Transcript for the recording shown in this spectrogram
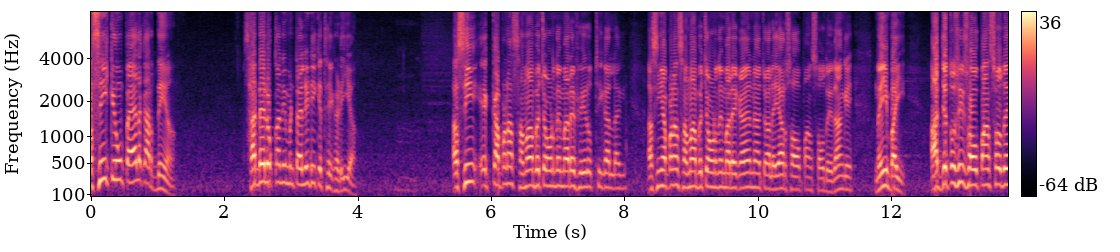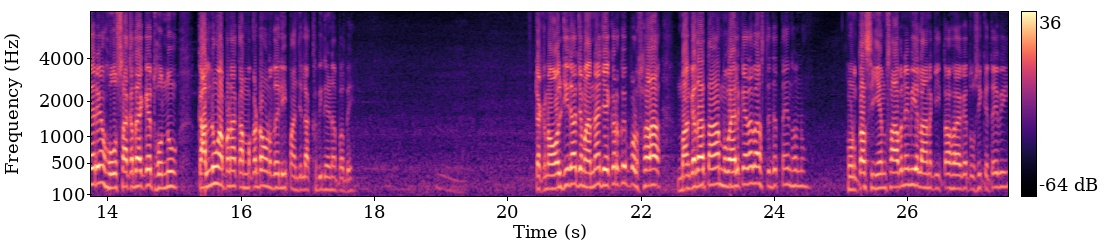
ਅਸੀਂ ਕਿਉਂ ਪਹਿਲ ਕਰਦੇ ਆ ਸਾਡੇ ਲੋਕਾਂ ਦੀ ਮੈਂਟੈਲਿਟੀ ਕਿੱਥੇ ਖੜੀ ਆ? ਅਸੀਂ ਇੱਕ ਆਪਣਾ ਸਮਾਂ ਬਚਾਉਣ ਦੇ ਮਾਰੇ ਫੇਰ ਉੱਥੀ ਗੱਲ ਆ ਗਈ। ਅਸੀਂ ਆਪਣਾ ਸਮਾਂ ਬਚਾਉਣ ਦੇ ਮਾਰੇ ਕਹਿੰਦੇ ਨਾ, ਚੱਲ ਯਾਰ 100 500 ਦੇ ਦਾਂਗੇ। ਨਹੀਂ ਬਾਈ, ਅੱਜ ਤੁਸੀਂ 100 500 ਦੇ ਰਹੇ ਹੋ ਹੋ ਸਕਦਾ ਕਿ ਤੁਹਾਨੂੰ ਕੱਲ ਨੂੰ ਆਪਣਾ ਕੰਮ ਕਢਾਉਣ ਦੇ ਲਈ 5 ਲੱਖ ਵੀ ਦੇਣਾ ਪਵੇ। ਟੈਕਨੋਲੋਜੀ ਦਾ ਜ਼ਮਾਨਾ, ਜੇਕਰ ਕੋਈ ਪੁਲਿਸ ਵਾਲਾ ਮੰਗਦਾ ਤਾਂ ਮੋਬਾਈਲ ਕਿਹਦੇ ਵਾਸਤੇ ਦਿੱਤੇ ਨੇ ਤੁਹਾਨੂੰ? ਹੁਣ ਤਾਂ ਸੀਐਮ ਸਾਹਿਬ ਨੇ ਵੀ ਐਲਾਨ ਕੀਤਾ ਹੋਇਆ ਕਿ ਤੁਸੀਂ ਕਿਤੇ ਵੀ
